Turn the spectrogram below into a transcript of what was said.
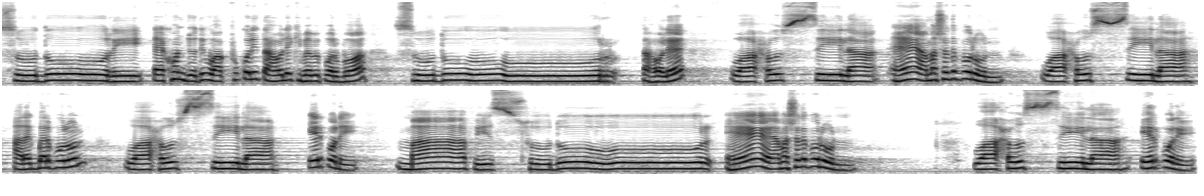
সুদুরি। এখন যদি ওয়াকফ করি, তাহলে কীভাবে পড়ব? সুদূর। তাহলে ওয়াহুসিলা হ্যাঁ আমার সাথে পড়ুন। ওয়াহুসিলা, আরেকবার পড়ুন। ওয়াহুসিলা, এরপরে মা ফিস সুদূর। হ্যাঁ আমার সাথে পড়ুন। ওয়াহুসিলা এরপরে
